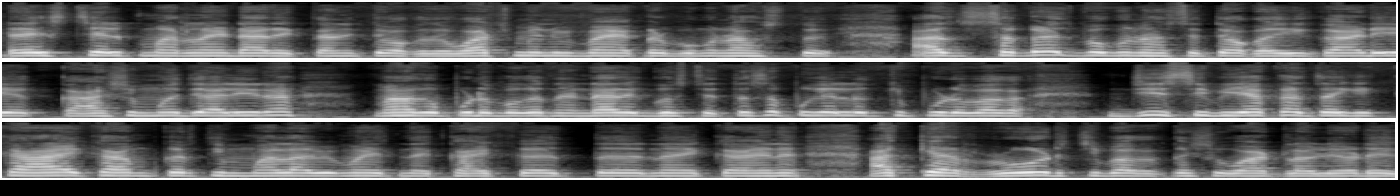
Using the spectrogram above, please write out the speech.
डायरेक्ट सेल्फ मारला आणि डायरेक्ट आणि तेव्हा वॉचमॅन बी माझ्याकडे बघून हसतोय. आज सगळेच बघून हसते तेव्हा ही गाडी काशीमध्ये आली ना मागं पुढे बघत नाही डायरेक्ट घुसते तसं गेलं की पुढे बघा. जी सी बी एकाच जागी काय काम करते मला बी माहीत नाही. काय कळतं नाही काय नाही. अख्ख्या रोडची बघा कशी वाट लावली. एवढे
